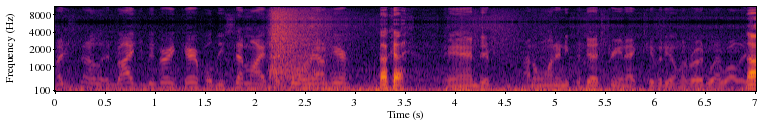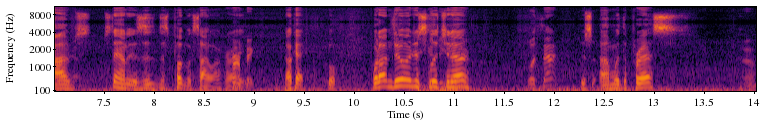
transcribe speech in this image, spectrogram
I just want to advise you to be very careful. These semis are cool around here, Okay. And if, I don't want any pedestrian activity on the roadway while they're No, I'm just. Is this, this public sidewalk, right? Perfect. Okay, cool. What I'm doing, just to let you know. What's that? just I'm with the press, Oh,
